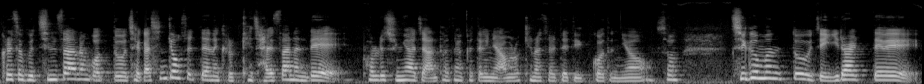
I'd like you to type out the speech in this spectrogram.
그래서 그 짐 싸는 것도 제가 신경 쓸 때는 그렇게 잘 싸는데 별로 중요하지 않다고 생각할 때 그냥 아무렇게나 쌀 때도 있거든요. 그래서 지금은 또 이제 일할 때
